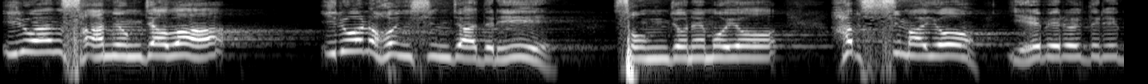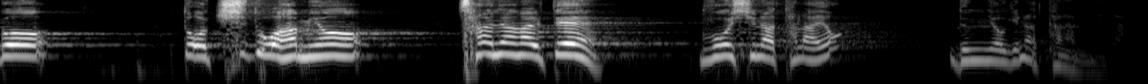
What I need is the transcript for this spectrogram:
이러한 사명자와 이러한 헌신자들이 성전에 모여 합심하여 예배를 드리고 또 기도하며 찬양할 때 무엇이 나타나요? 능력이 나타납니다.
